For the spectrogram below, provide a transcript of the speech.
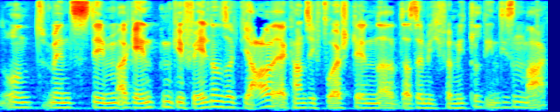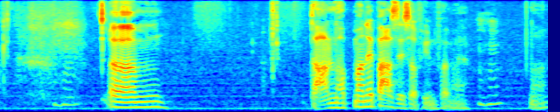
und wenn es dem Agenten gefällt und sagt, ja, er kann sich vorstellen, äh, dass er mich vermittelt in diesen Markt, ähm, dann hat man eine Basis auf jeden Fall mal. Mhm. Na.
